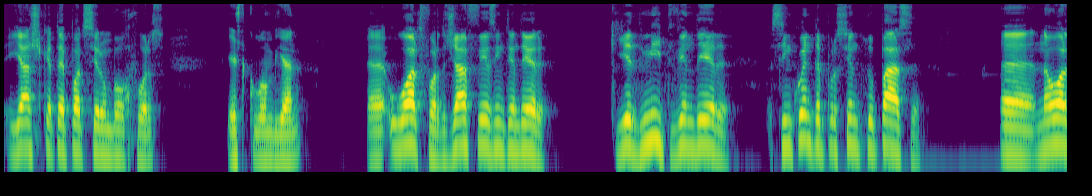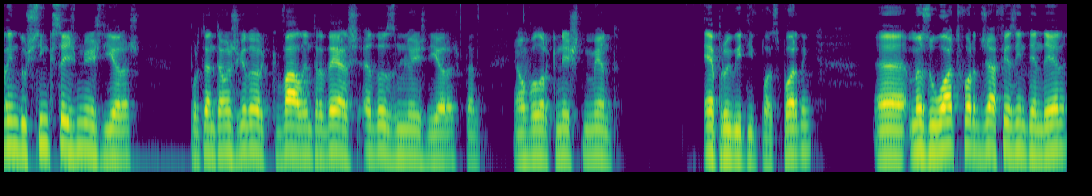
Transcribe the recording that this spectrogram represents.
e acho que até pode ser um bom reforço, este colombiano. Uh, o Watford já fez entender que admite vender 50% do passe uh, na ordem dos 5, 6 milhões de euros. Portanto, é um jogador que vale entre 10 a 12 milhões de euros. Portanto, é um valor que neste momento é proibitivo para o Sporting. Uh, mas o Watford já fez entender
